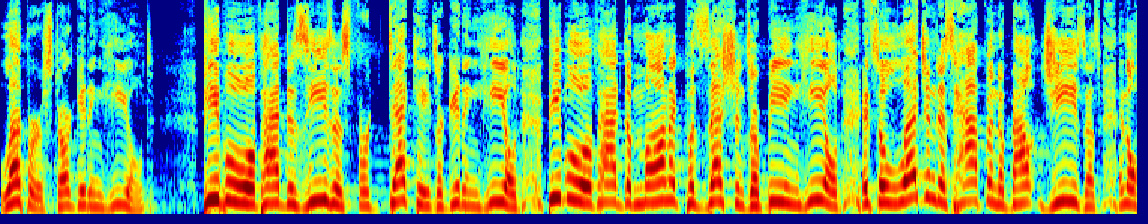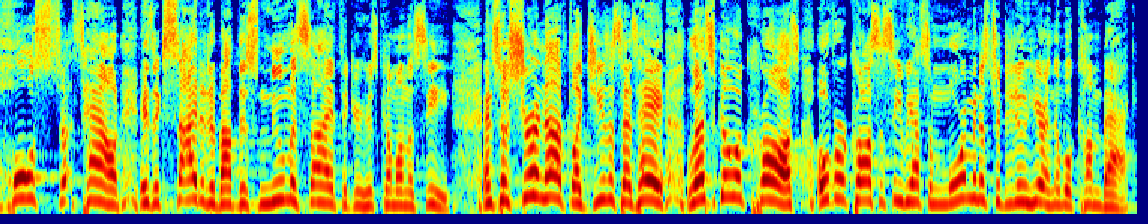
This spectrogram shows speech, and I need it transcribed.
Lepers start getting healed. People who have had diseases for decades are getting healed. People who have had demonic possessions are being healed. And so legend has happened about Jesus, and the whole town is excited about this new Messiah figure who's come on the sea. And so, sure enough, like Jesus says, hey, let's go across, over across the sea. We have some more ministry to do here, and then we'll come back.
